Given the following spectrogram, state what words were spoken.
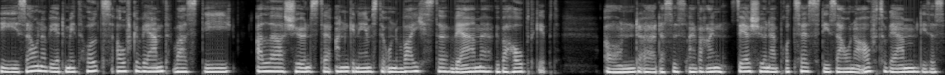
Die Sauna wird mit Holz aufgewärmt, was die allerschönste, angenehmste und weichste Wärme überhaupt gibt. Und äh, das ist einfach ein sehr schöner Prozess, die Sauna aufzuwärmen, dieses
